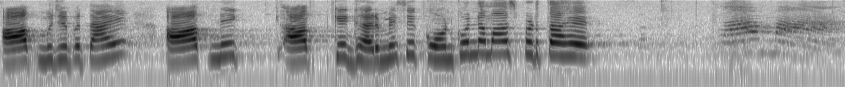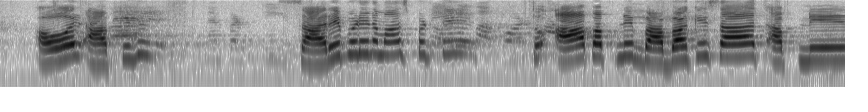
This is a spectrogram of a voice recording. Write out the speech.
آپ مجھے بتائیں، آپ نے، آپ کے گھر میں سے کون کون نماز پڑھتا ہے؟ اور آپ کے گھر سارے بڑے نماز پڑھتے ہیں۔ تو آپ اپنے بابا کے ساتھ، اپنے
